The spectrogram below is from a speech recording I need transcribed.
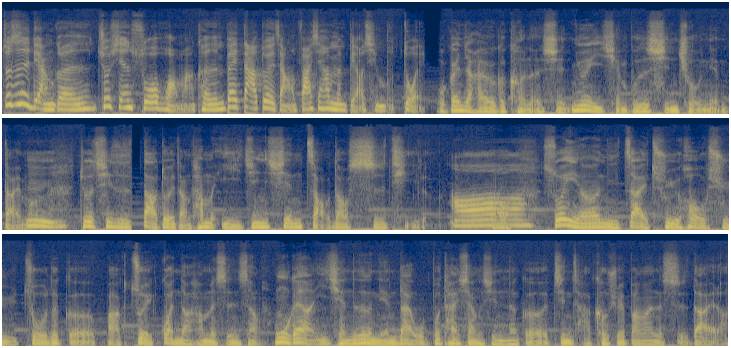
就是两个人就先说谎嘛，可能被大队长发现他们表情不对。我跟你讲，还有一个可能性，因为以前不是刑求年代嘛，嗯，就是其实大队长他们已经先找到尸体了。哦，所以呢，你再去后续做那个把罪灌到他们身上。因为我跟你讲，以前的那个年代，我不太相信那个警察科学办案的时代了。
